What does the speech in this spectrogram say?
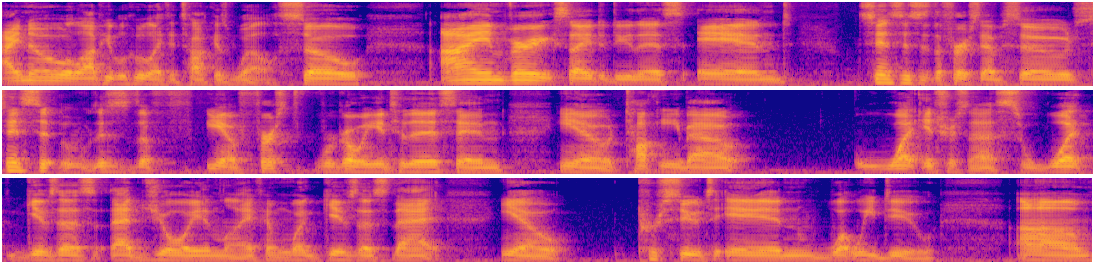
I know a lot of people who like to talk as well. So I am very excited to do this, and since this is the first episode, since this is the you know first we're going into this, and you know talking about what interests us, what gives us that joy in life, and what gives us that you know pursuit in what we do. Um,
